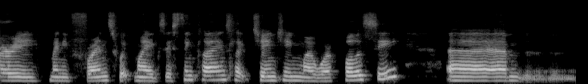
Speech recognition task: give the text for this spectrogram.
very many friends with my existing clients, like changing my work policy. Um,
